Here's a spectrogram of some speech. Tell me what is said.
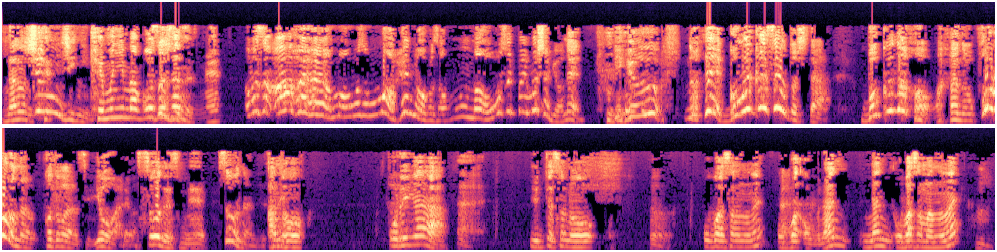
なるほど。瞬時に。煙に巻こうとしたんですね。おばさん、あ、はいはい、まあおばさん、まあ変なおばさん、うんまあおばさんいっぱいいましたけどね。っていうので、ごまかそうとした、僕の、あの、フォローの言葉なんですよ、要はあれは。そうですね。そうなんです、ね。あの、俺がはい。言ったその、うん。おばさんのね、おば、はいおなん、なん、おばさまのね、うん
